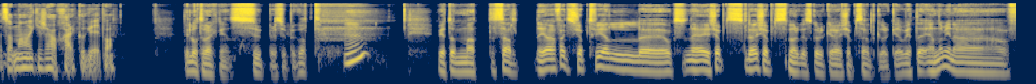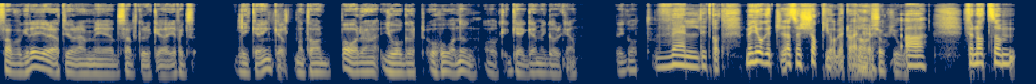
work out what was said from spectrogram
alltså man kanske har skärk och grejer på. Det låter verkligen super, super gott. Mm. Vet om att salt... Jag har faktiskt köpt fel. eh, Också. När jag har köpt, skulle jag ha köpt smörgåsgurka har jag köpt saltgurka. Vet, du, en av mina favoritgrejer att göra med saltgurka är faktiskt lika enkelt. Man tar bara yoghurt och honung och geggar med gurkan. Det är gott. Väldigt gott. Men yoghurt, alltså tjock yoghurt då, eller Ja, tjock yoghurt. Ja, för något som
